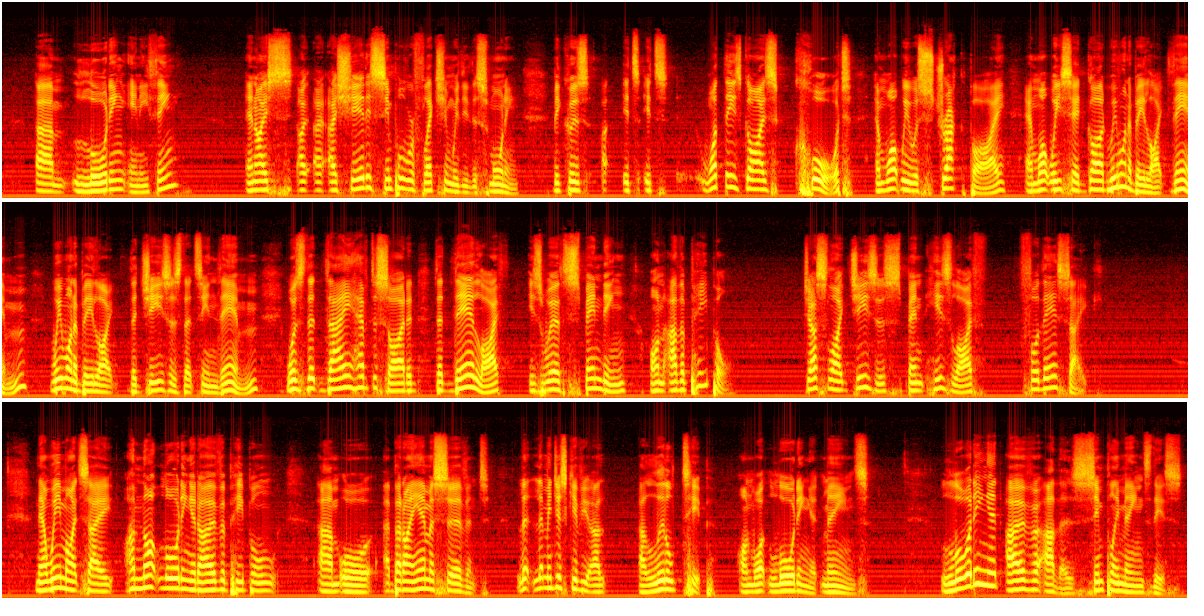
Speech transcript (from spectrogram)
um, lauding anything. And I, I, I share this simple reflection with you this morning because uh, it's, it's what these guys caught and what we were struck by and what we said, God, we want to be like them we want to be like the Jesus that's in them, was that they have decided that their life is worth spending on other people, just like Jesus spent his life for their sake. Now, we might say, I'm not lording it over people, um, or, but I am a servant. Let, let me just give you a, a little tip on what lording it means. Lording it over others simply means this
